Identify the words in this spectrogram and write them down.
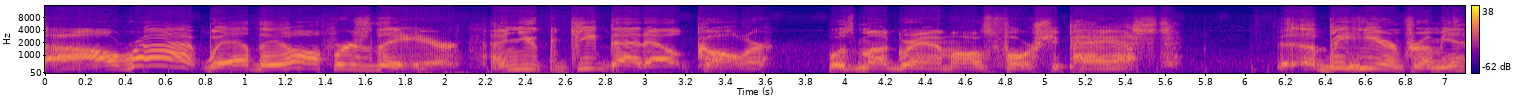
All right, well, the offer's there, and you can keep that elk collar. Was my grandma's before she passed. Uh, be hearing from you.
